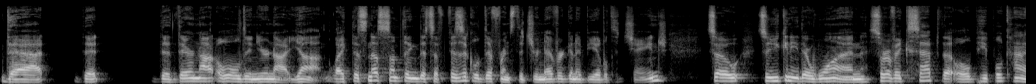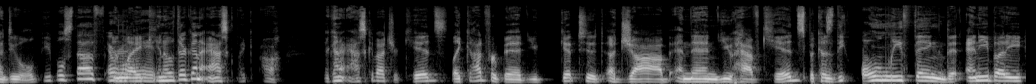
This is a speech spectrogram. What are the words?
that that that they're not old and you're not young. Like that's not something that's a physical difference that you're never going to be able to change. So so you can either one sort of accept that old people kind of do old people stuff, and Right. like you know they're going to ask like oh they're going to ask about your kids. Like God forbid you get to a job and then you have kids because the only thing that anybody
